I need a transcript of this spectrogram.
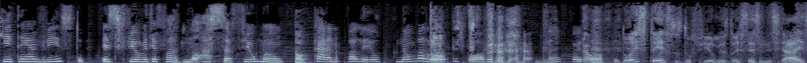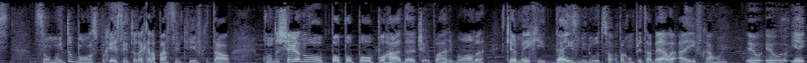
que tenha visto esse filme e tenha falado, nossa, filmão. Top. Cara, não valeu, não valeu Top. a pipoca. não foi Não, top. dois terços do filme, os dois terços iniciais, são muito bons, porque eles têm toda aquela parte científica e tal. Quando chega no pô, pô, pô, porrada, tipo, porrada de bomba, que é meio que 10 minutos só pra cumprir tabela, aí fica ruim. Eu, eu, E aí,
